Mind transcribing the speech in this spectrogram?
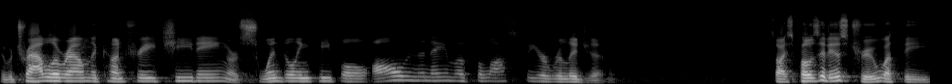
that would travel around the country cheating or swindling people, all in the name of philosophy or religion. So I suppose it is true what the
